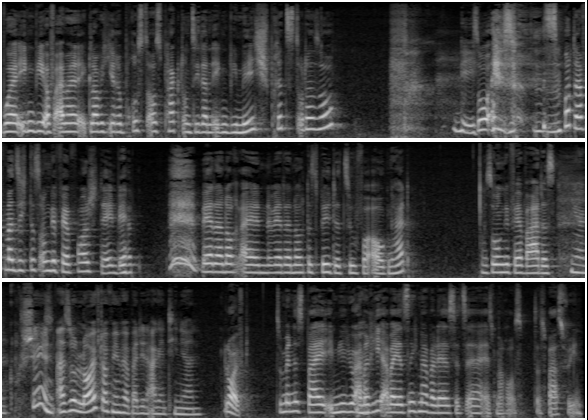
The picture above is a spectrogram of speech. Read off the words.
wo er irgendwie auf einmal, glaube ich, ihre Brust auspackt und sie dann irgendwie Milch spritzt oder so. Nee. So, so, so darf man sich das ungefähr vorstellen, wer, wer da noch ein, wer da noch das Bild dazu vor Augen hat. So ungefähr war das. Ja, schön. Also läuft auf jeden Fall bei den Argentiniern. Läuft. Zumindest bei Emilio Ameri, aber jetzt nicht mehr, weil er ist jetzt äh, erstmal raus. Das war's für ihn.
